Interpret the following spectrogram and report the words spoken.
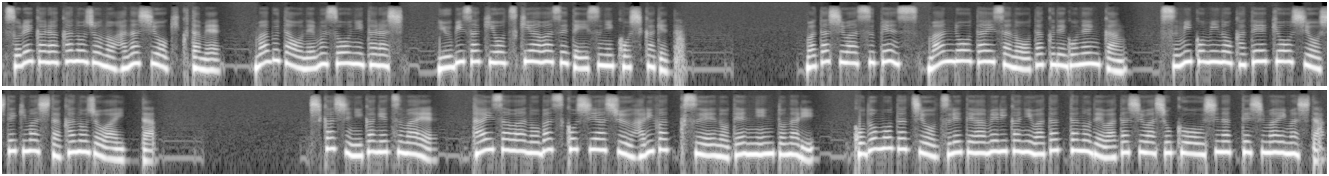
それから彼女の話を聞くため、まぶたを眠そうに垂らし、指先を突き合わせて椅子に腰掛けた。私はスペンス、万老大佐のお宅で5年間、住み込みの家庭教師をしてきました彼女は言った。しかし2ヶ月前、大佐はノバスコシア州ハリファックスへの転任となり、子供たちを連れてアメリカに渡ったので私は職を失ってしまいました。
